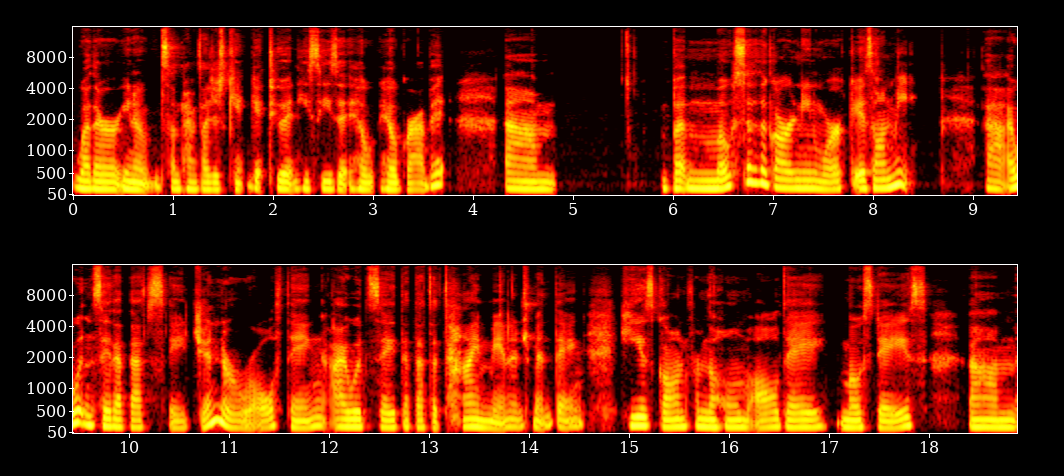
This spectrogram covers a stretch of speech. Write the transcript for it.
whether you know, sometimes I just can't get to it, and he sees it, he'll he'll grab it. Um, but most of the gardening work is on me. Uh, I wouldn't say that that's a gender role thing. I would say that that's a time management thing. He is gone from the home all day, most days. Um,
